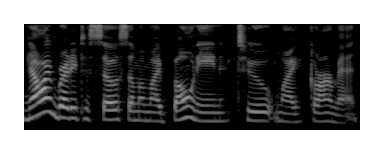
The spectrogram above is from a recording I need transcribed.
Now I'm ready to sew some of my boning to my garment.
